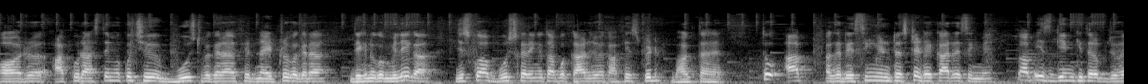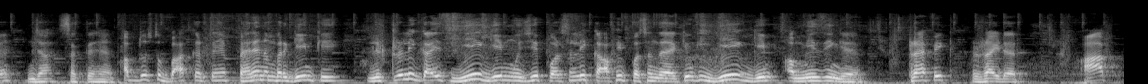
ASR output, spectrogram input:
और आपको रास्ते में कुछ बूस्ट वगैरह, फिर नाइट्रो वगैरह देखने को मिलेगा, जिसको आप बूस्ट करेंगे तो आपका कार जो है काफ़ी स्पीड भागता है। तो आप अगर रेसिंग में इंटरेस्टेड है कार रेसिंग में तो आप इस गेम की तरफ़ जो है जा सकते हैं। अब दोस्तों बात करते हैं पहले नंबर गेम की। लिटरली गाइस ये गेम मुझे पर्सनली काफ़ी पसंद आया, क्योंकि ये गेम अमेजिंग है। ट्रैफ़िक राइडर आप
